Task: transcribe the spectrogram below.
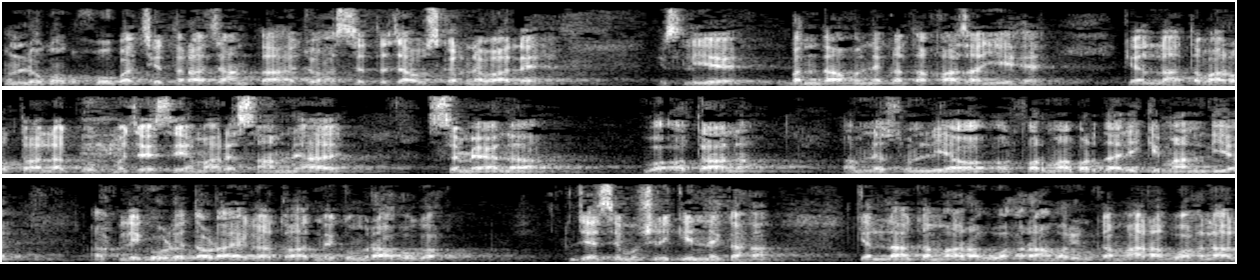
ان لوگوں کو خوب اچھی طرح جانتا ہے جو حد سے تجاوز کرنے والے ہیں۔ اس لیے بندہ ہونے کا تقاضا یہ ہے کہ اللہ تبارک تعالیٰ کے حکم جیسے ہمارے سامنے آئے، سمعنا و اطانا ہم نے سن لیا اور فرما برداری کی مان لیا۔ عقلی گھوڑے دوڑائے گا تو آدمی گمراہ ہوگا۔ جیسے مشرقین نے کہا کہ اللہ کا مارا ہوا حرام اور ان کا مارا ہوا حلال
